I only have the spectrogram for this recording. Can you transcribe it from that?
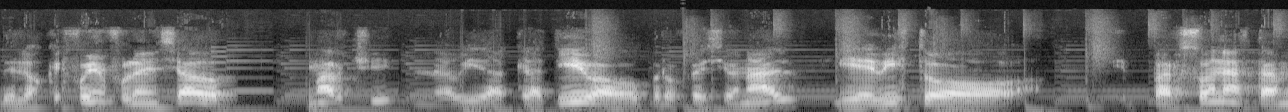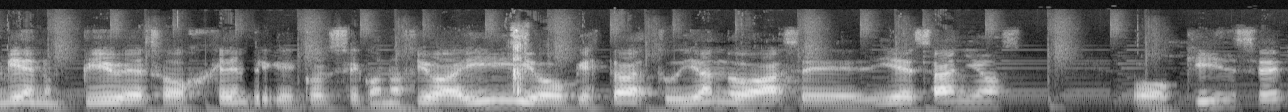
los que fue influenciado por Marchi en la vida creativa o profesional y he visto personas también, pibes o gente que se conoció ahí o que estaba estudiando hace 10 años o 15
